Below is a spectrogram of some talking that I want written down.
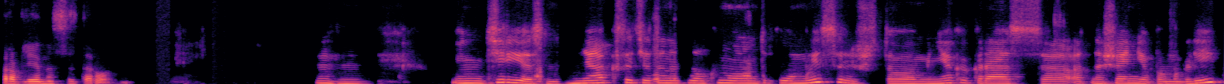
проблемы со здоровьем. Угу. Интересно. Меня, кстати, это натолкнуло на такую мысль, что мне как раз э, отношения помогли,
